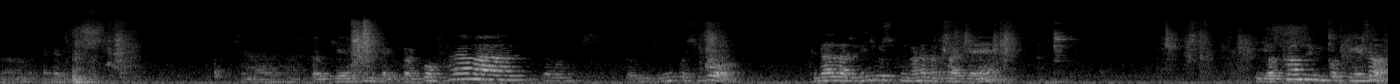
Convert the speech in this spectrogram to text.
어, 마찬가지. 자 그렇게 하시면 될 것 같고 하나만 좀, 좀, 좀 해보시고 그나마 좀 해주고 싶은 거 하나만 더 할게. 이 역함수 기법 중에서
